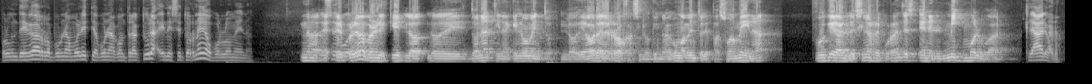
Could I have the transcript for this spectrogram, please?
por un desgarro, por una molestia, por una contractura, en ese torneo por lo menos. No, el problema por es que lo, de Donati en aquel momento, lo de ahora de Rojas y lo que en algún momento le pasó a Mena, fue que eran lesiones recurrentes en el mismo lugar. claro.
